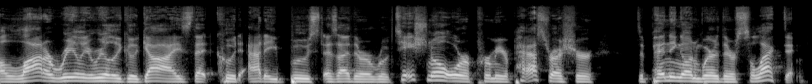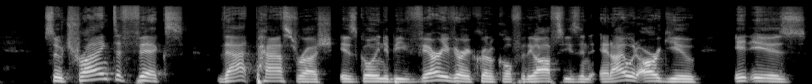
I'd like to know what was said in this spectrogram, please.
a lot of really, really good guys that could add a boost as either a rotational or a premier pass rusher, depending on where they're selecting. So, trying to fix that pass rush is going to be very, very critical for the offseason. And I would argue it is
